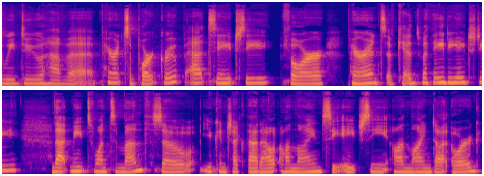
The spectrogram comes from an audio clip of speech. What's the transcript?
We do have a parent support group at CHC for parents of kids with ADHD that meets once a month. So you can check that out online, chconline.org.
